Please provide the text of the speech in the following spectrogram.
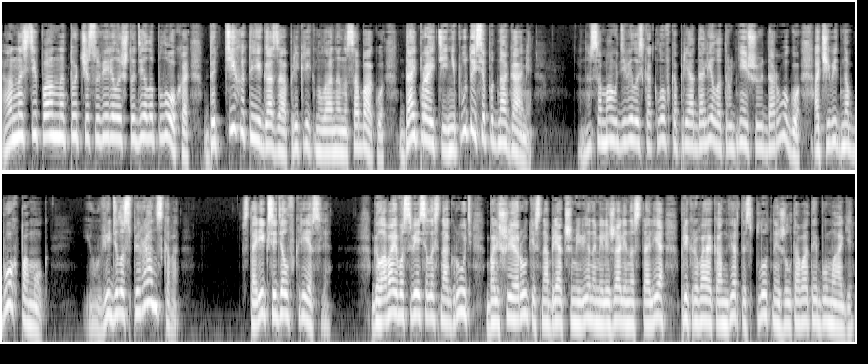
Анна Степановна тотчас уверилась, что дело плохо. «Да тихо ты, ягоза!» — прикрикнула она на собаку. «Дай пройти, не путайся под ногами!» Она сама удивилась, как ловко преодолела труднейшую дорогу. Очевидно, Бог помог. И увидела Спиранского. Старик сидел в кресле. Голова его свесилась на грудь, большие руки с набрякшими венами лежали на столе, прикрывая конверт из плотной желтоватой бумаги.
